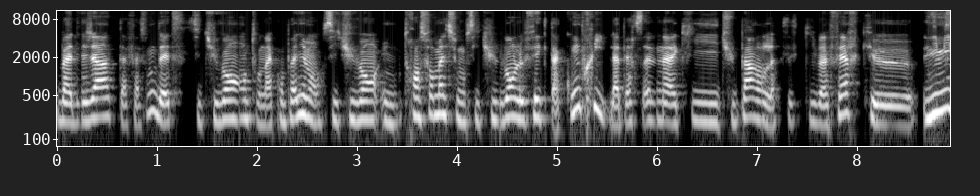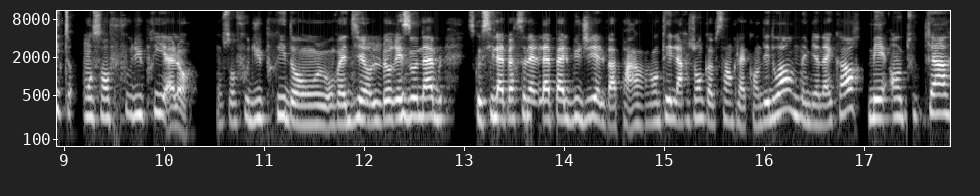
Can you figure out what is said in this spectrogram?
bah déjà ta façon d'être, si tu vends ton accompagnement, si tu vends une transformation, si tu vends le fait que tu as compris la personne à qui tu parles, c'est ce qui va faire que limite on s'en fout du prix. Alors on s'en fout du prix dans, on va dire, le raisonnable. Parce que si la personne, n'a pas le budget, elle va pas inventer l'argent comme ça en claquant des doigts, on est bien d'accord. Mais en tout cas,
